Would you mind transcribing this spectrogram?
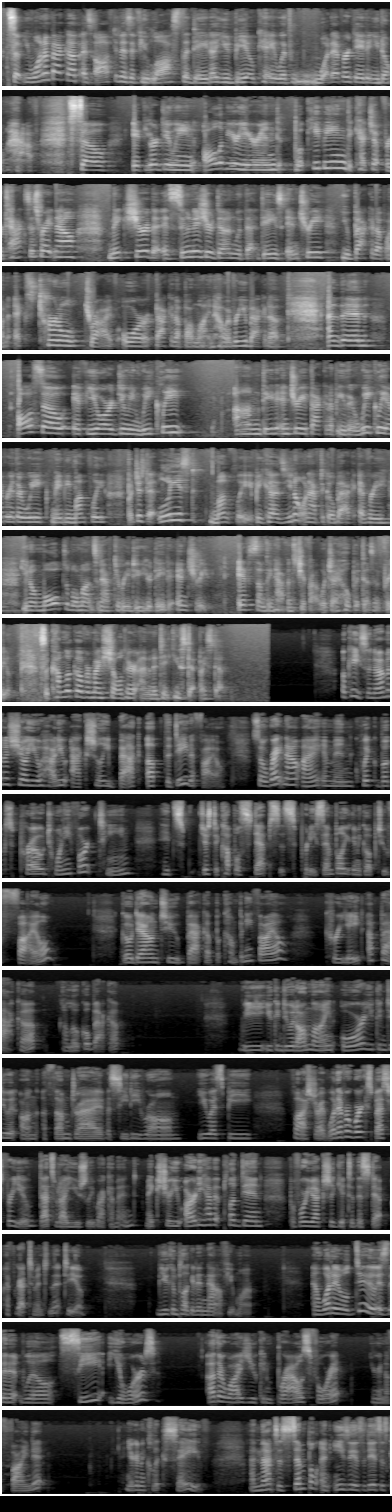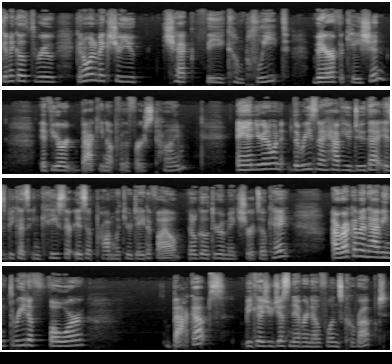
So you wanna back up as often as if you lost the data, you'd be okay with whatever data you don't have. So if you're doing all of your year-end bookkeeping to catch up for taxes right now, make sure that as soon as you're done with that day's entry, you back it up on an external drive or back it up online, however you back it up. And then also, if you're doing weekly um, data entry, back it up either weekly, every other week, maybe monthly, but just at least monthly because you don't want to have to go back every, you know, multiple months and have to redo your data entry if something happens to your file, which I hope it doesn't for you. So come look over my shoulder. I'm going to take you step by step. Okay, so now I'm going to show you how do you actually back up the data file. So right now I am in QuickBooks Pro 2014. It's just a couple steps. It's pretty simple. You're going to go up to File, go down to Backup a Company File, create a backup, a local backup. We, you can do it online or you can do it on a thumb drive, a CD-ROM, USB, flash drive, whatever works best for you. That's what I usually recommend. Make sure you already have it plugged in before you actually get to this step. I forgot to mention that to you. You can plug it in now if you want. And what it will do is that it will see yours. Otherwise, you can browse for it. You're going to find it. And you're going to click Save. And that's as simple and easy as it is. It's going to go through, you're going to want to make sure you check the complete verification if you're backing up for the first time. And you're going to want to, the reason I have you do that is because in case there is a problem with your data file, it'll go through and make sure it's okay. I recommend having three to four backups because you just never know if one's corrupt.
